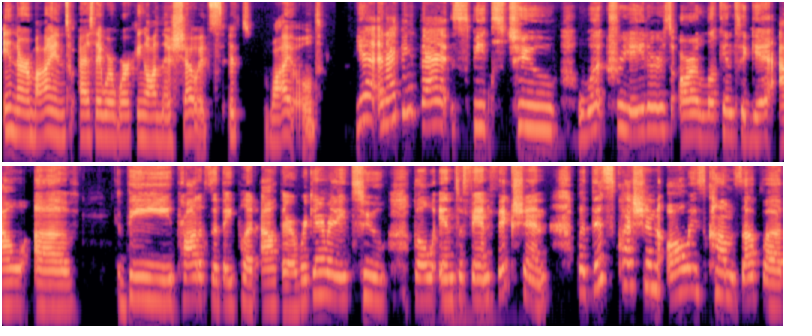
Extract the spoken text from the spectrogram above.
in their minds as they were working on this show. It's it's wild. Yeah, and I think that speaks to what creators are looking to get out of the products that they put out there. We're getting ready to go into fan fiction, but this question always comes up of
